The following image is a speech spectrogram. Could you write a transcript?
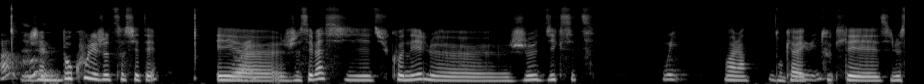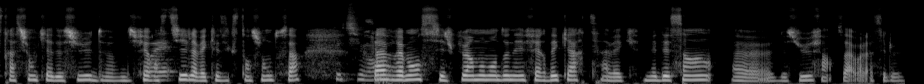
Ah, J'aime beaucoup les jeux de société. Et euh, je sais pas si tu connais le jeu Dixit. Oui. Voilà, donc avec toutes les illustrations qu'il y a dessus, de différents styles, avec les extensions, tout ça. Ça, vraiment, si je peux à un moment donné faire des cartes avec mes dessins euh, dessus, enfin, ça, voilà, c'est le,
